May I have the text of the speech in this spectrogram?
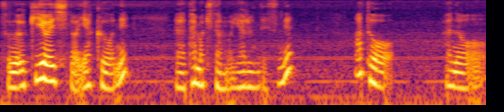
その浮世絵師の役をね玉木さんもやるんですね。あとあの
